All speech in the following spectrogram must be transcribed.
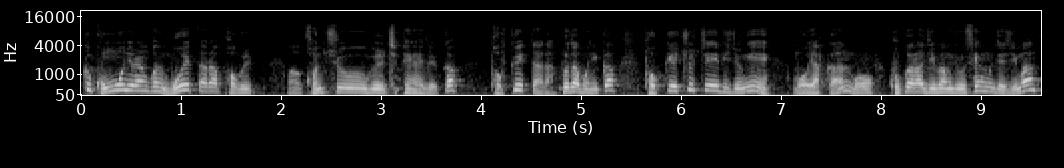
그 공무원이라는 것은 뭐에 따라 법을, 어, 건축을 집행해야 될까? 법규에 따라. 그러다 보니까 법규의 출제 비중이 뭐 약간 뭐 국가나 지방 중 세 문제지만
